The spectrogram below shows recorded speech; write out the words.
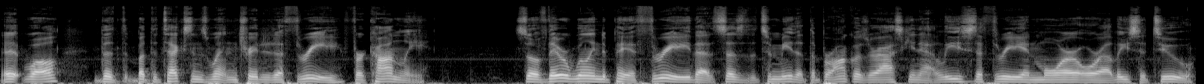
much. It, well, the but the Texans went and traded a three for Conley. So if they were willing to pay a three, that says that, to me that the Broncos are asking at least a three and more, or at least a two.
